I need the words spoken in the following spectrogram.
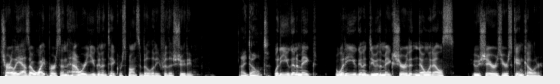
Charlie, as a white person, how are you going to take responsibility for this shooting? I don't. What are you going to make? What are you going to do to make sure that no one else who shares your skin color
